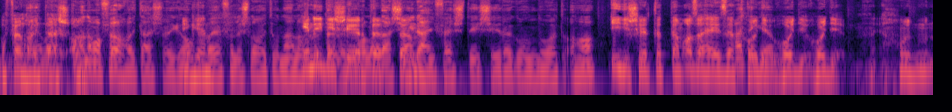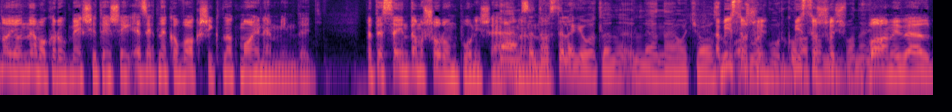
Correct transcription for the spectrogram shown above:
A felhajtásra. Hanem a felhajtásra, igen, Igen. igen. felés lehajtónál. Én így is értettem. irány festésére gondolt. Aha. Így is értettem, az a helyzet, Hát hogy, igen. hogy, hogy, hogy nagyon nem akarok megsérteni, ezeknek a vaksiknak majdnem mindegy. Tehát ez szerintem a sorompón is Nem, átmenne. szerintem az tényleg jó lenne, lenne hogyha az, Hát biztos, az hogy, biztos, hogy van egy. valamivel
